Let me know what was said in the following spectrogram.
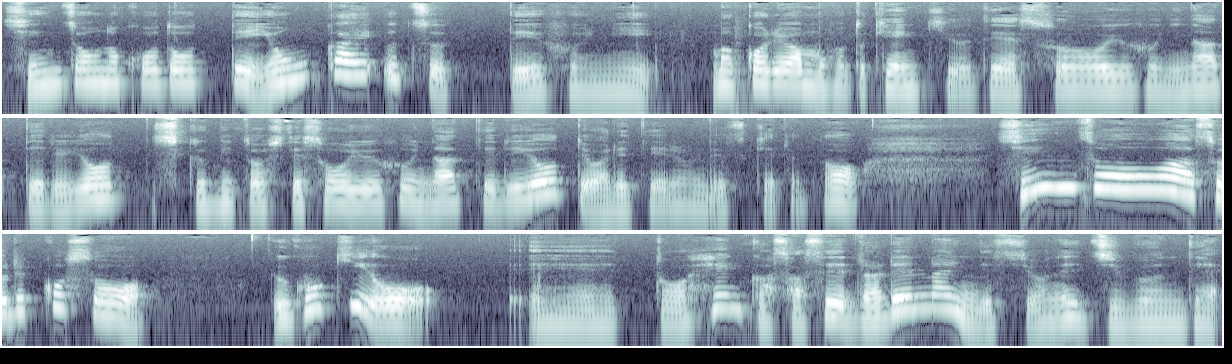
心臓の鼓動って4回打つっていうふうに、まあ、これはもうほんと研究でそういうふうになってるよ仕組みとしてそういうふうになってるよって言われているんですけれど心臓はそれこそ動きを、えー、と変化させられないんですよね自分で。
